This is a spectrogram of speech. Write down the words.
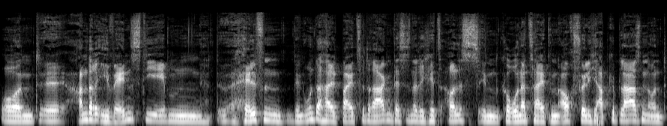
und äh, andere Events, die eben helfen, den Unterhalt beizutragen. Das ist natürlich jetzt alles in Corona-Zeiten auch völlig abgeblasen und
